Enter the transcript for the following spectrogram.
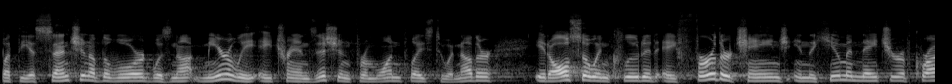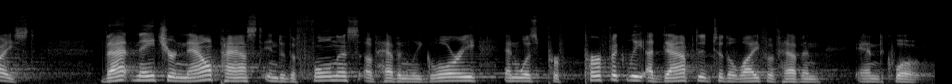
but the ascension of the Lord was not merely a transition from one place to another, it also included a further change in the human nature of Christ. That nature now passed into the fullness of heavenly glory and was per- perfectly adapted to the life of heaven. End quote.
